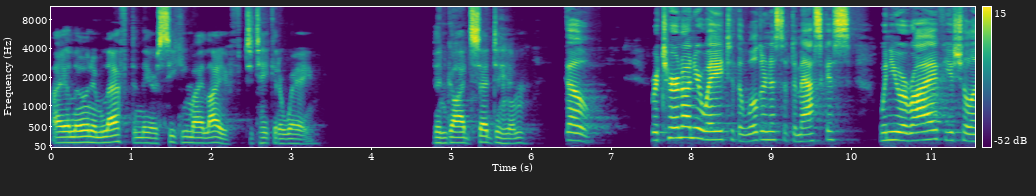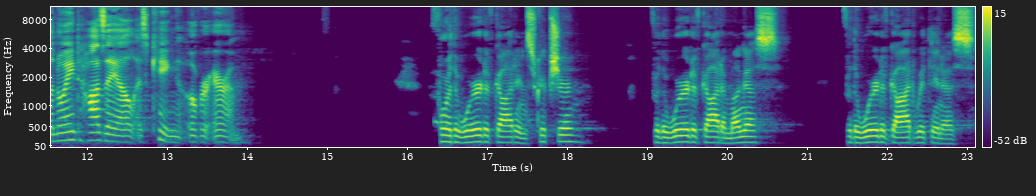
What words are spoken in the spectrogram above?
I alone am left, and they are seeking my life to take it away. Then God said to him, Go, return on your way to the wilderness of Damascus. When you arrive, you shall anoint Hazael as king over Aram. For the word of God in Scripture, for the word of God among us, for the word of God within us.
